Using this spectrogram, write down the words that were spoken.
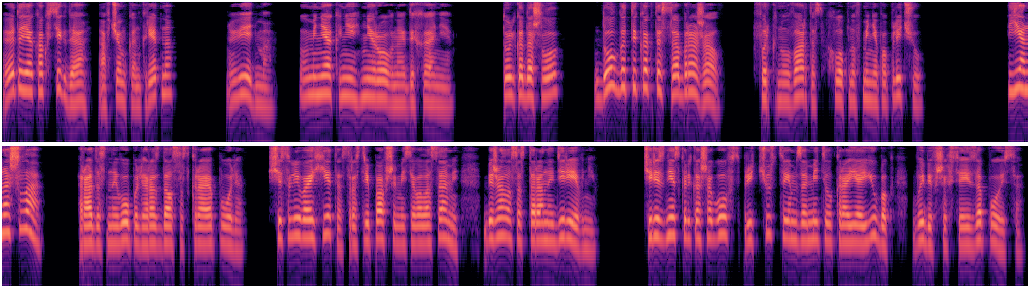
«Это я как всегда. А в чем конкретно?» «Ведьма. У меня к ней неровное дыхание». «Только дошло? Долго ты как-то соображал», — фыркнул Вартас, хлопнув меня по плечу. «Я нашла!» Радостный вопль раздался с края поля. Счастливая Хета с растрепавшимися волосами бежала со стороны деревни. Через несколько шагов с предчувствием заметил края юбок, выбившихся из-за пояса.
